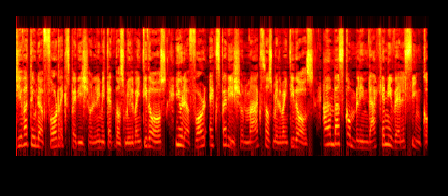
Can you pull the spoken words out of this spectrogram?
Llévate una Ford Expedition Limited 2022 y una Ford Expedition Max 2022, ambas con blindaje nivel 5.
